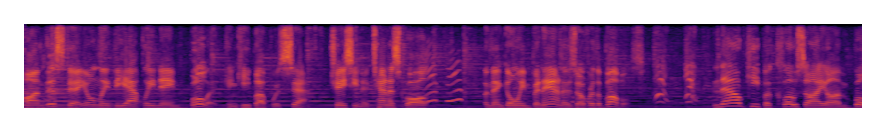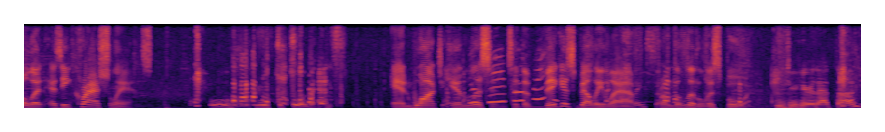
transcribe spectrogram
On this day, only the aptly named Bullet can keep up with Seth, chasing a tennis ball and then going bananas over the bubbles. Now keep a close eye on Bullet as he crash lands. Ooh, ooh, that's. And watch and listen to the biggest belly laugh so. from the littlest boy. Did you hear that thud?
